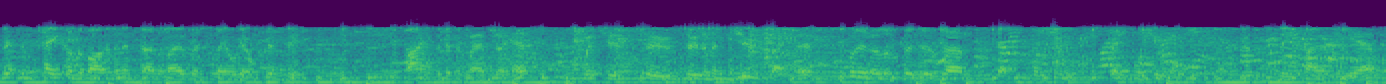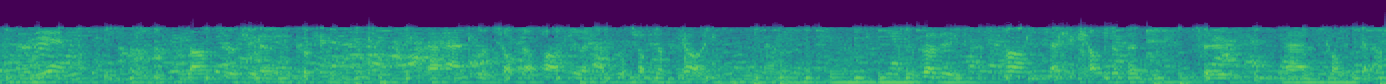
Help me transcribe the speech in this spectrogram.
let them take on the bottom and then turn them over until they all get all crispy. Mine's a different way of doing it, which is to do them in cubes like this, put in a little bit of um, vegetable cheese, vegetable cheese, because it's the kind of the air. And in the end, last two or three minutes of cooking, a handful of chopped up parsley a handful of chopped up garlic. It's a perfect heart attack accompaniment to uh, coffee canal.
